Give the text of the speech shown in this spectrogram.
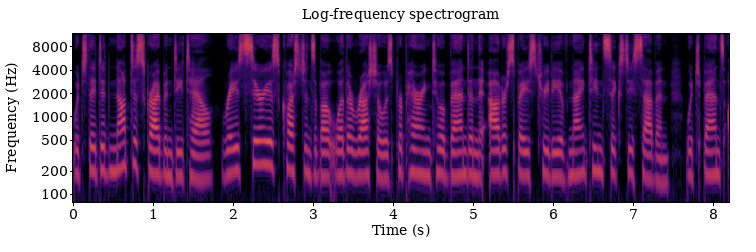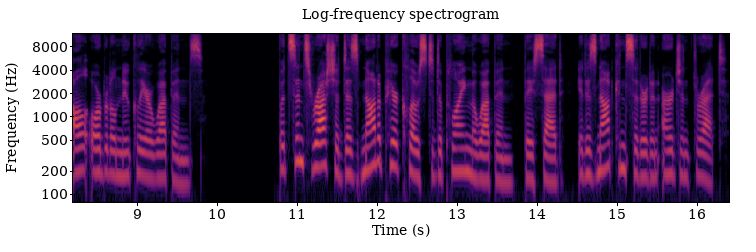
which they did not describe in detail, raised serious questions about whether Russia was preparing to abandon the Outer Space Treaty of 1967, which bans all orbital nuclear weapons. But since Russia does not appear close to deploying the weapon, they said, it is not considered an urgent threat.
